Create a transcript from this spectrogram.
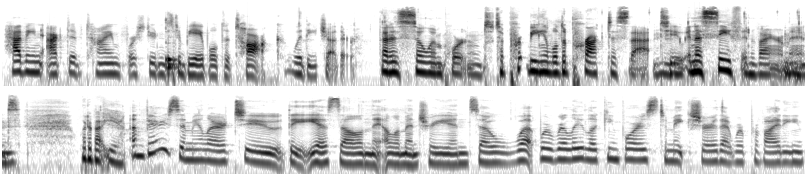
having active time for students to be able to talk with each other. That is so important to pr- being able to practice that too mm-hmm. in a safe environment. Mm-hmm. What about you? I'm very similar to the ESL and the elementary. And so, what we're really looking for is to make sure that we're providing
